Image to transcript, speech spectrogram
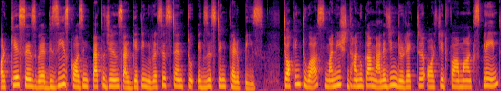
or cases where disease causing pathogens are getting resistant to existing therapies. Talking to us, Manish Dhanuka, Managing Director, Orchid Pharma, explained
